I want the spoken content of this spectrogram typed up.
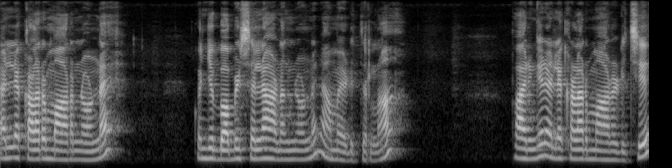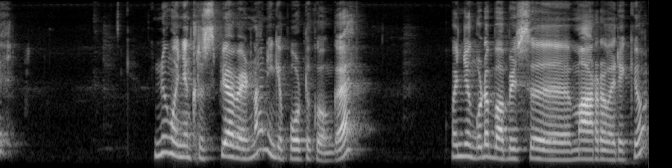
நல்ல கலர் மாறினோடனே கொஞ்சம் பபிள்ஸ் எல்லாம் அடங்கினோடனே நாம் எடுத்துடலாம். பாருங்கள் நல்ல கலர் மாறிடுச்சு. இன்னும் கொஞ்சம் கிறிஸ்பியாக வேணுன்னா நீங்கள் போட்டுக்கோங்க. கொஞ்சம் கூட பபிள்ஸு மாறுற வரைக்கும்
